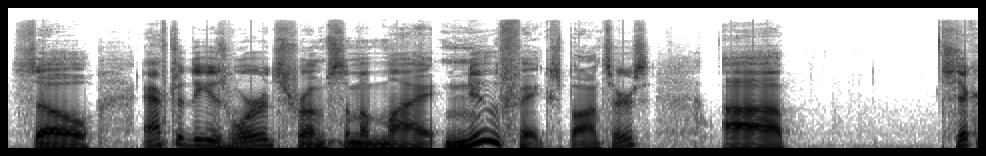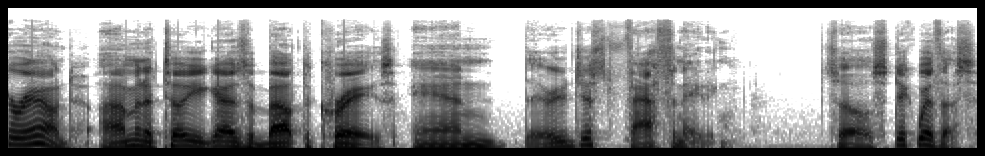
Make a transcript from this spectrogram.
So, after these words from some of my new fake sponsors, uh, stick around. I'm going to tell you guys about the Krays, and they're just fascinating. So stick with us.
